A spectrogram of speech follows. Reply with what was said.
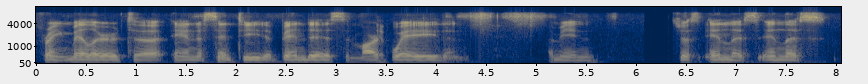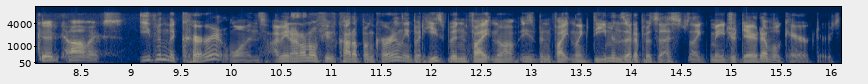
Frank Miller to Ann Nocenti to Bendis and Mark yep. Waid, and I mean, just endless, endless good comics. Even the current ones. I mean, I don't know if you've caught up on currently, but he's been fighting off. He's been fighting like demons that have possessed like major Daredevil characters,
